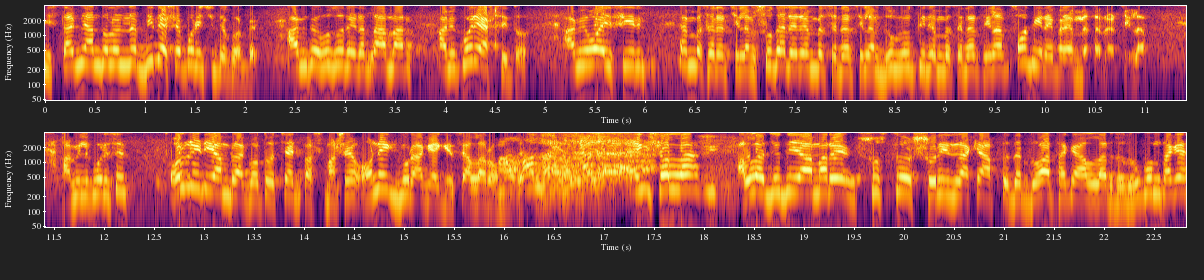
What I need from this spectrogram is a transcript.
ইসলামী আন্দোলনের বিদেশে পরিচিত করবেন। আমি কই, হুজুর এটা তো আমার আমি করে আসছি তো। আমি ওআইসির অ্যাম্বাসেডার ছিলাম সুদানের অ্যাম্বাসেডার ছিলাম জুবুতির অ্যাম্বাসেডার ছিলাম সৌদি আরবের অ্যাম্বাসেডার ছিলাম। আমি করেছি অলরেডি আমরা গত চার, পাঁচ মাসে অনেক দূর আগে গেছি, আল্লাহর রহমতে। ইনশাল্লাহ, আল্লাহ যদি আমারে সুস্থ শরীর রাখে, আপনাদের দোয়া থাকে, আল্লাহর যদি হুকুম থাকে,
